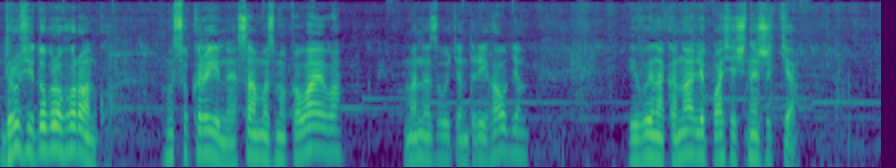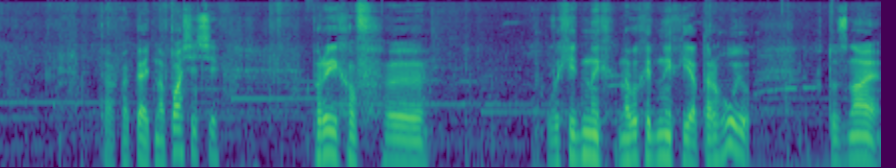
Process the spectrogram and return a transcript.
Друзі, доброго ранку. Ми з України, а саме з Миколаєва. Мене звуть Андрій Галдін. І ви на каналі Пасічне життя. Так, опять на пасіці. Приїхав е, вихідних, на вихідних я торгую. Хто знає,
